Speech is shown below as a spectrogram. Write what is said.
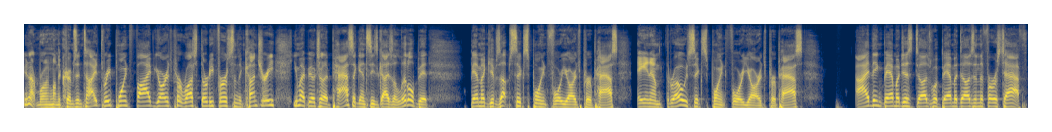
You're not running on the Crimson Tide. 3.5 yards per rush, 31st in the country. You might be able to to pass against these guys a little bit. Bama gives up 6.4 yards per pass. A&M throws 6.4 yards per pass. I think Bama just does what Bama does in the first half.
